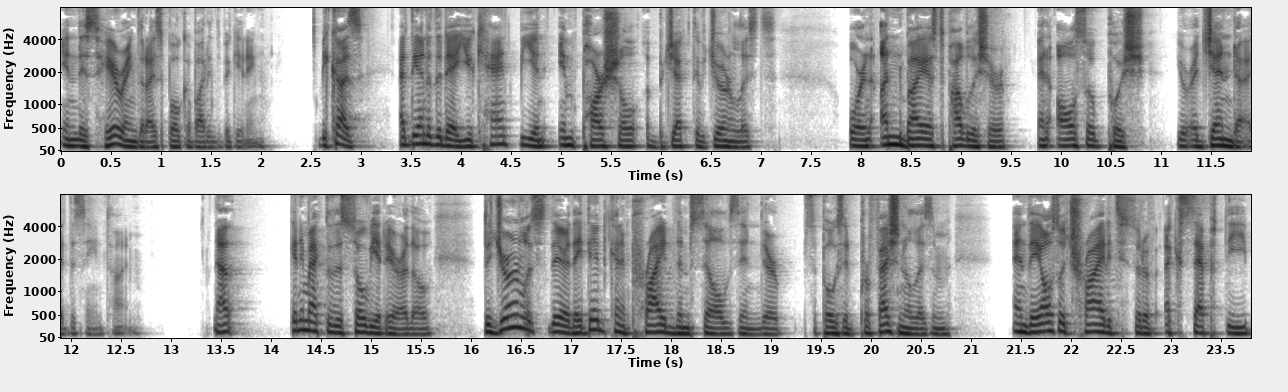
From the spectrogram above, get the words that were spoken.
in this hearing that I spoke about in the beginning. Because at the end of the day, you can't be an impartial, objective journalist or an unbiased publisher and also push your agenda at the same time. Now, Getting back to the Soviet era, though, the journalists there, they did kind of pride themselves in their supposed professionalism. And they also tried to sort of accept the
